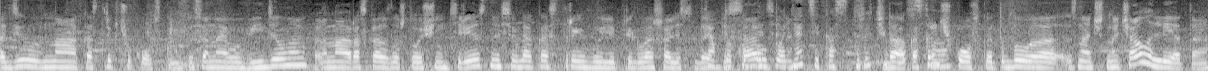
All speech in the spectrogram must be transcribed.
ходила на костры к Чуковскому, то есть она его видела, она рассказывала, что очень интересные всегда костры были, приглашали сюда Прям писать. такое было понятие костры Чуковского. Да, костры Чуковского. Это было, значит, начало лета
